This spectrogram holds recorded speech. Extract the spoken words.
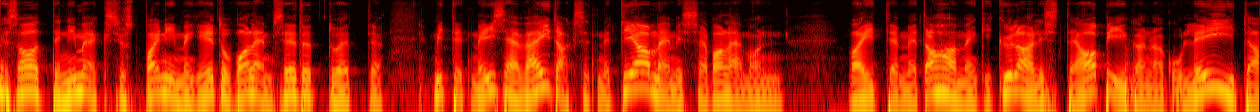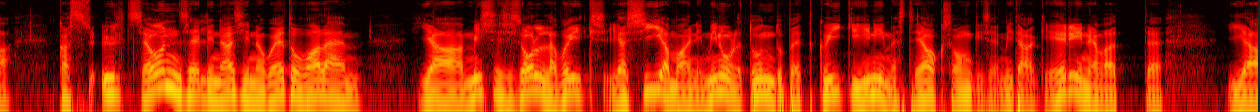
me saate nimeks just panimegi edu valem seetõttu, et mitte, et me ise väidaks, et me teame, mis see valem on, vaid me tahamegi külaliste abiga nagu leida, kas üldse on selline asi nagu edu valem ja mis see siis olla võiks ja siiamaani minule tundub, et kõigi inimeste jaoks ongi see midagi erinevat ja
